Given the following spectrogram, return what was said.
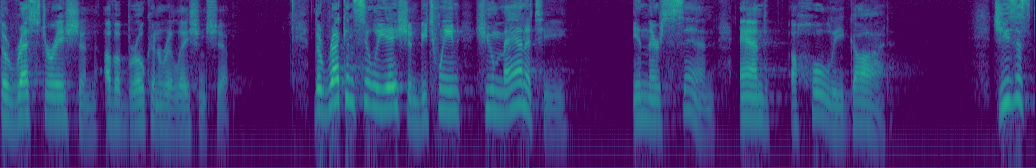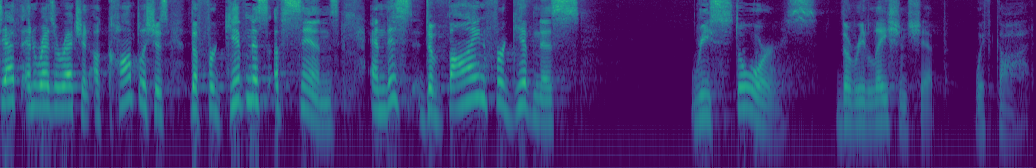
the restoration of a broken relationship, the reconciliation between humanity in their sin and a holy God. Jesus' death and resurrection accomplishes the forgiveness of sins, and this divine forgiveness restores the relationship with God.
